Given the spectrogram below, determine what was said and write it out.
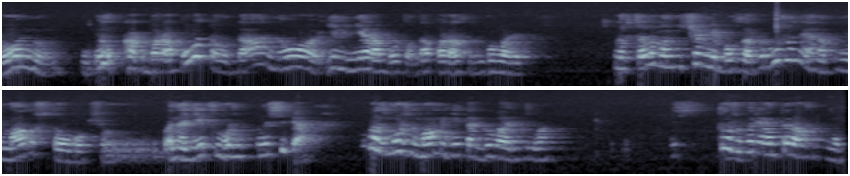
он ну, как бы работал, да, но или не работал, да, по-разному бывает. Но в целом он ничем не был загружен, и она понимала, что, в общем, надеяться можно на себя. Возможно, мама ей так говорила. Тоже варианты разные.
